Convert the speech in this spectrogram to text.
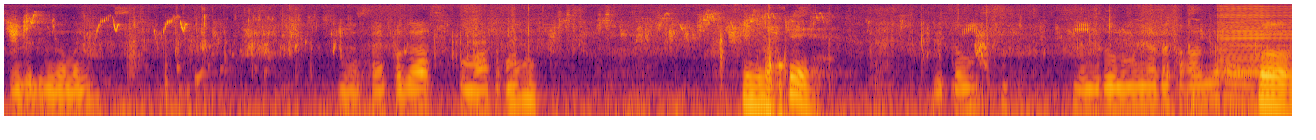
Ang galing naman. Mga tayong pag-asa, pumasok na yan. Ang laki. Dito, lumito naman yata sa camera. Oo.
